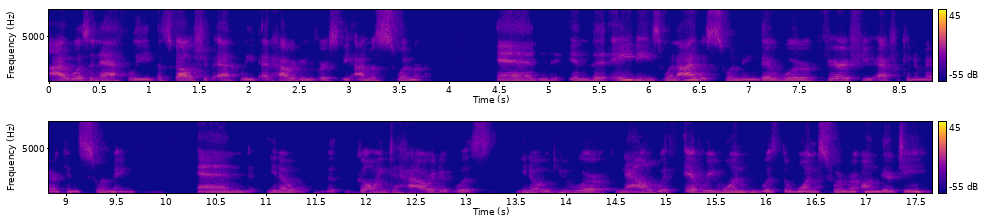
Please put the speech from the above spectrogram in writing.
I was an athlete, a scholarship athlete at Howard University. I'm a swimmer. And in the 80s, when I was swimming, there were very few African Americans swimming. And, you know, the, going to Howard, it was, you know, you were now with everyone who was the one swimmer on their team,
